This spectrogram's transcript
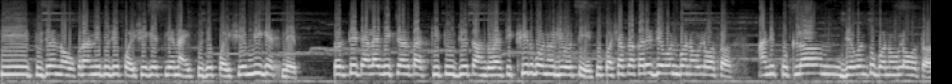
की तुझ्या नोकरांनी तुझे पैसे घेतले नाही तुझे पैसे मी घेतलेत. तर ते त्याला विचारतात की तू जे तांदूळाची खीर बनवली होती तू कशा प्रकारे जेवण बनवलं होतं आणि कुठलं जेवण तू बनवलं होतं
